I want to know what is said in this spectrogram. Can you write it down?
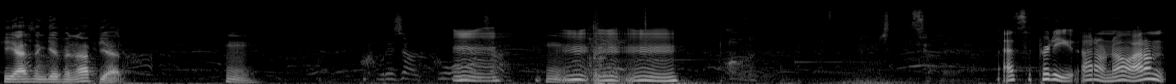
He hasn't given up yet. Hmm. Mm. Hmm. Mm -mm -mm. That's pretty. I don't know. I don't.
